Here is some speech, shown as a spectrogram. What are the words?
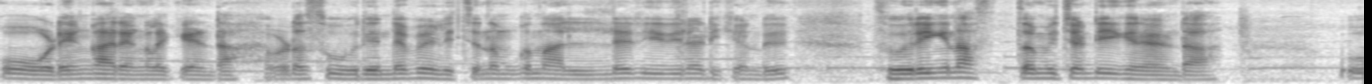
കോടയും കാര്യങ്ങളൊക്കെ ഉണ്ടാ? ഇവിടെ സൂര്യന്റെ വെളിച്ചം നമുക്ക് നല്ല രീതിയിൽ അടിക്കുന്നുണ്ട് സൂര്യൻ ഇങ്ങനെ അസ്തമിച്ചോണ്ടിരിക്കണ ഉണ്ടാ? ഓ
